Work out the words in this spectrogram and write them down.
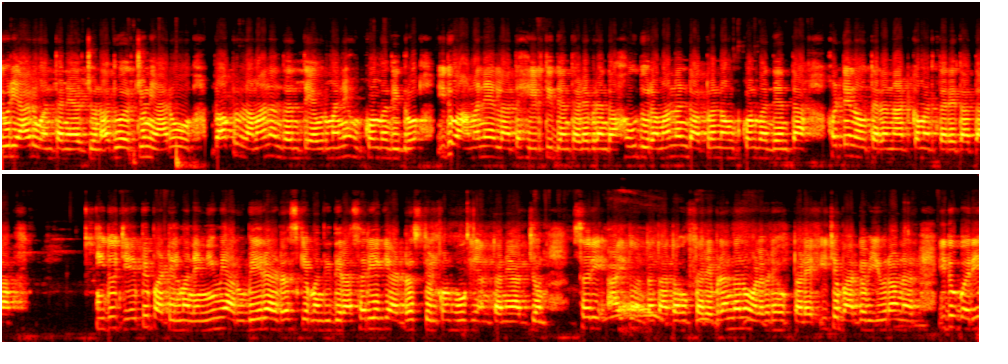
ಇವ್ರು ಯಾರು ಅಂತಾನೆ ಅರ್ಜುನ್? ಅದು ಅರ್ಜುನ್ ಯಾರು ಡಾಕ್ಟರ್ ರಮಾನಂದ್ ಅಂತೆ, ಅವ್ರ ಮನೆ ಹುಡ್ಕೊಂಡ್ ಬಂದಿದ್ರು. ಇದು ಆ ಮನೆ ಅಲ್ಲ ಅಂತ ಹೇಳ್ತಿದ್ದೆ ಅಂತಾಳೆ ಬೃಂದ ಹೌದು, ರಮಾನಂದ್ ಡಾಕ್ಟರ್ನ ಹುಡ್ಕೊಂಡ್ ಬಂದೆ ಅಂತ ಹೊಟ್ಟೆ ನೋವು ತರ ನಾಟಕ ಮಾಡ್ತಾರೆ, ತಾತ. ಇದು ಜೆ ಪಿ ಪಾಟೀಲ್ ಮನೆ. ನೀವ್ಯಾರು ಬೇರೆ ಅಡ್ರೆಸ್ಗೆ ಬಂದಿದ್ದೀರಾ? ಸರಿಯಾಗಿ ಅಡ್ರೆಸ್ ತಿಳ್ಕೊಂಡು ಹೋಗಿ ಅಂತಾನೆ ಅರ್ಜುನ್. ಸರಿ, ಆಯ್ತು ಅಂತ ತಾತ ಹೋಗ್ತಾರೆ. ಬೃಂದನು ಒಳಗಡೆ ಹೋಗ್ತಾಳೆ. ಈಚೆ ಭಾರ್ಗವಿ, ಯುವರಾನರ್, ಇದು ಬರೀ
